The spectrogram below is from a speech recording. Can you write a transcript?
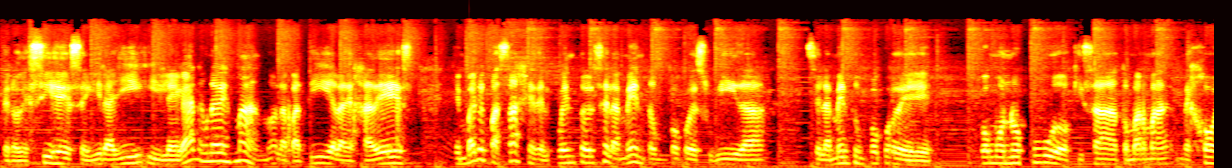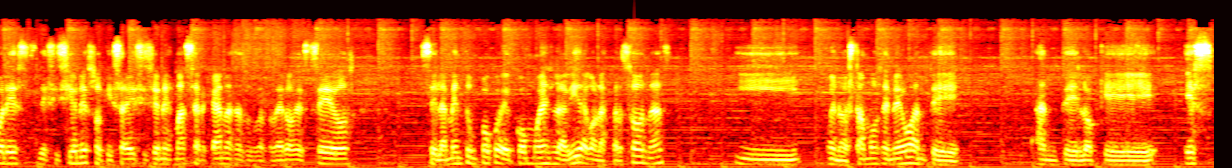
pero decide seguir allí y le gana una vez más, ¿no? La apatía, la dejadez. En varios pasajes del cuento él se lamenta un poco de su vida, se lamenta un poco de, cómo no pudo quizá tomar mejores decisiones o quizá decisiones más cercanas a sus verdaderos deseos. Se lamenta un poco de cómo es la vida con las personas y bueno, estamos de nuevo ante, ante lo que es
